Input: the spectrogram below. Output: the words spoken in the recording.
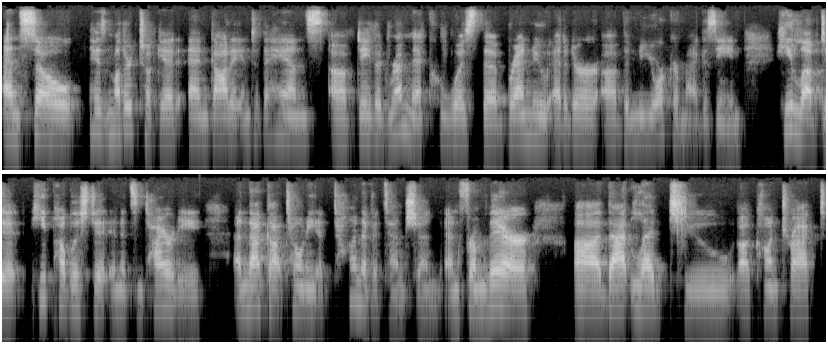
And so his mother took it and got it into the hands of David Remnick, who was the brand new editor of the New Yorker magazine. He loved it. He published it in its entirety, and that got Tony a ton of attention. And from there, uh, that led to a contract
